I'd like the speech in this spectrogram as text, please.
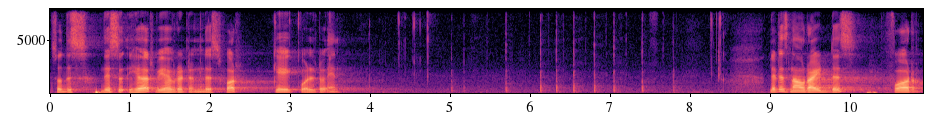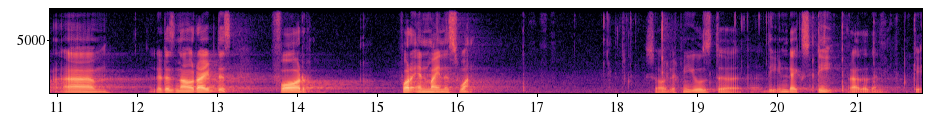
So, this, this here we have written this for k equal to n. Let us now write this for um, let us now write this for for n minus 1. So, let me use the, the index t rather than k.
